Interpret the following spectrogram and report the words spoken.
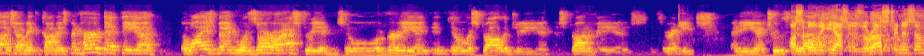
actually, I'll make a comment. It's been heard that the uh, the wise men were Zoroastrians who were very in, into astrology and astronomy. Is, is there any any uh, truth Possibility, yes. Zoroastrianism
